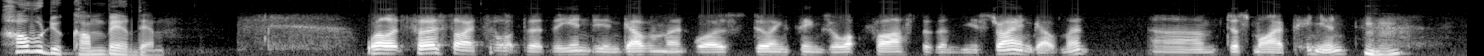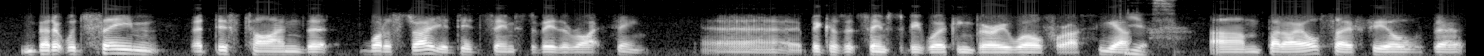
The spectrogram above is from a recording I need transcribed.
how would you compare them? Well, at first I thought that the Indian government was doing things a lot faster than the Australian government. Um, just my opinion. hmm But it would seem at this time that what Australia did seems to be the right thing uh, because it seems to be working very well for us here. Yes. Um, but I also feel that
